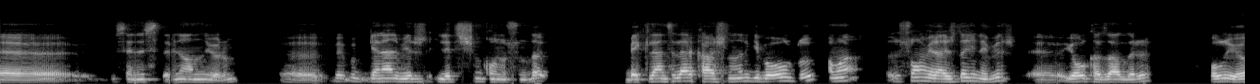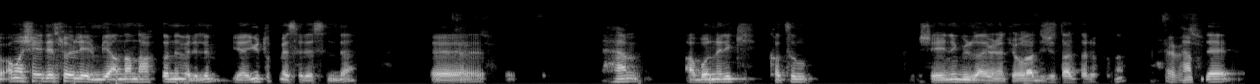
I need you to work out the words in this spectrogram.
e, senin sistemini anlıyorum. E, ve bu genel bir iletişim konusunda beklentiler karşılanır gibi oldu ama son virajda yine bir e, yol kazaları oluyor. Ama şey de söyleyelim bir yandan da haklarını verelim. Ya YouTube meselesinde e, evet. hem abonelik katıl şeyini güzel yönetiyorlar dijital tarafını. Evet. Hem de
